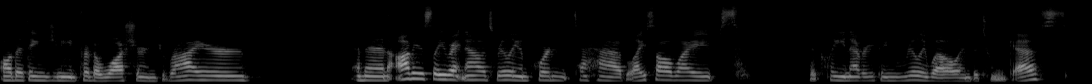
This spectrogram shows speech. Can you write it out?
all the things you need for the washer and dryer. And then obviously right now it's really important to have Lysol wipes to clean everything really well in between guests.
